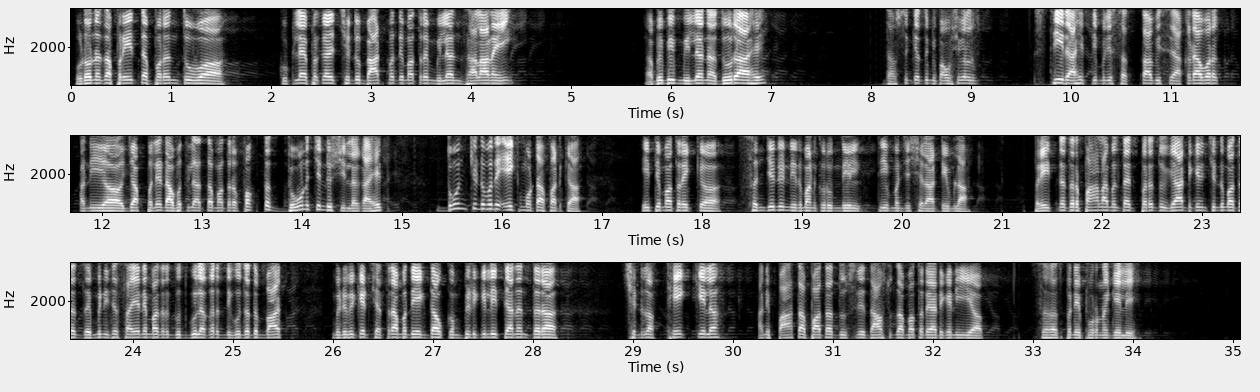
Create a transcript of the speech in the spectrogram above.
उडवण्याचा प्रयत्न परंतु कुठल्याही प्रकारे चेंडू बॅटमध्ये मात्र मिलन झाला नाही. अभिबी मिलन अधुरा आहे. धावसंख्या तुम्ही पाहू शकाल. स्थिर आहे ती म्हणजे सत्तावीस या आकड्यावर. आणि या पले पहिल्या डावातील आता मात्र फक्त दोन चेंडू शिल्लक आहेत. दोन चेंडूमध्ये एक मोठा फटका. इथे मात्र एक संजीवनी निर्माण करून देईल ती म्हणजे शेला टीमला. प्रयत्न तर पाहायला मिळत आहेत परंतु या ठिकाणी चेंडू मात्र जमिनीच्या साह्याने मात्र गुदगुला करत निघून जातो. बॅट मिडविकेट क्षेत्रामध्ये एक धाव कंप्लीट केली त्यानंतर चेंडूला फेक केलं आणि पाहता पाहता दुसरी धाव सुद्धा मात्र या ठिकाणी सहजपणे पूर्ण केली.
